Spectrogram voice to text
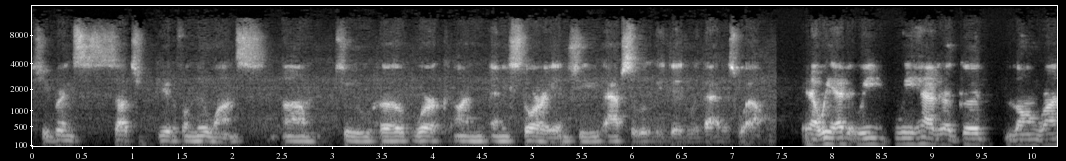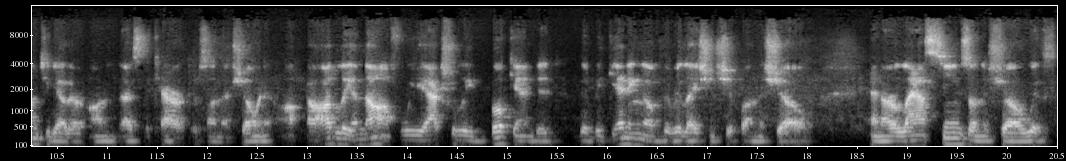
she brings such beautiful nuance um, to her work on any story, and she absolutely did with that as well. You know, we had we we had a good long run together on as the characters on that show, and oddly enough, we actually bookended the beginning of the relationship on the show and our last scenes on the show with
